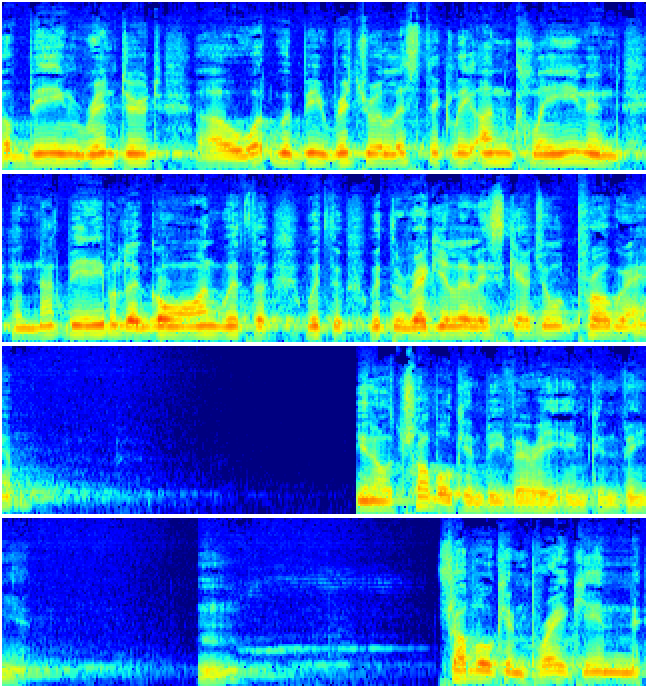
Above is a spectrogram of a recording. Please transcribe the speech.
of being rendered uh, what would be ritualistically unclean and, and not be able to go on with the, with the, with the regularly scheduled program. You know, trouble can be very inconvenient. Hmm? Trouble can break in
